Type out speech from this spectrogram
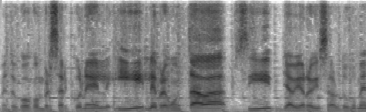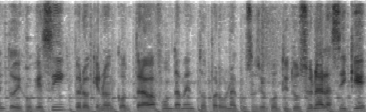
Me tocó conversar con él y le preguntaba si ya había revisado el documento, dijo que sí, pero que no encontraba fundamentos para una acusación constitucional, así que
